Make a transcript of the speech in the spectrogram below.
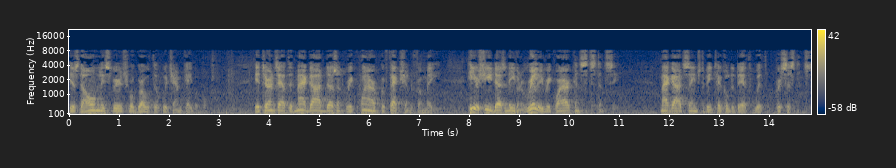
is the only spiritual growth of which I'm capable. It turns out that my God doesn't require perfection from me. He or she doesn't even really require consistency. My God seems to be tickled to death with persistence,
